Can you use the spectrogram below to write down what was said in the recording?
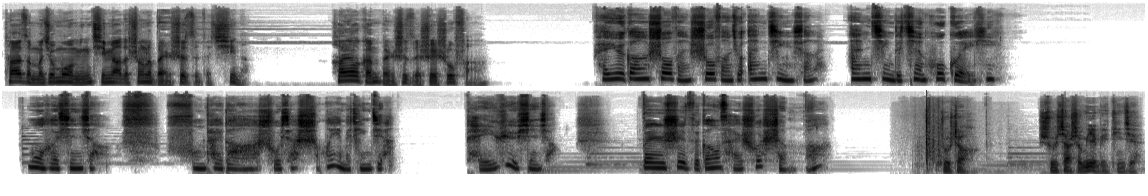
他怎么就莫名其妙的生了本世子的气呢？还要赶本世子睡书房？裴玉刚说完，书房就安静下来，安静的近乎诡异。墨荷心想：风太大，属下什么也没听见。裴玉心想。本世子刚才说什么？主上，属下什么也没听见，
